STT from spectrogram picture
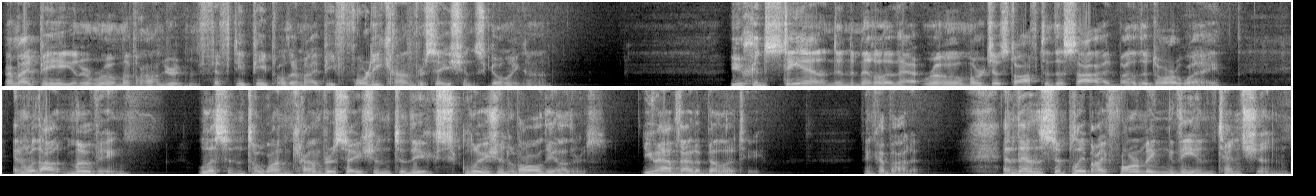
there might be in a room of 150 people, there might be 40 conversations going on. You could stand in the middle of that room or just off to the side by the doorway and without moving, listen to one conversation to the exclusion of all the others. You have that ability. Think about it. And then simply by forming the intention,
